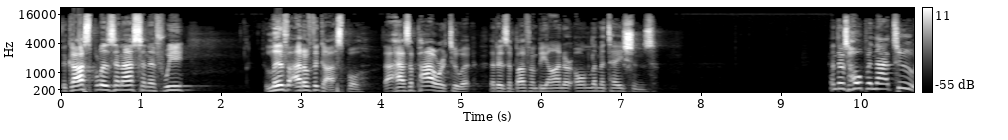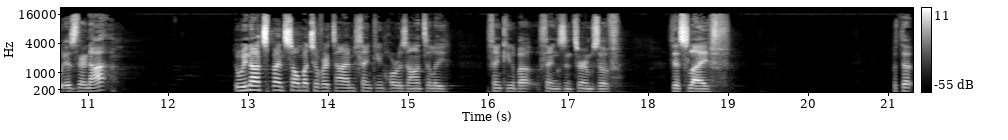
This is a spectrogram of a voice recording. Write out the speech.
the gospel is in us and if we live out of the gospel, that has a power to it that is above and beyond our own limitations. And there's hope in that too, is there not? Do we not spend so much of our time thinking horizontally, thinking about things in terms of this life? But the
